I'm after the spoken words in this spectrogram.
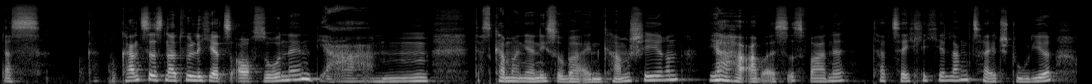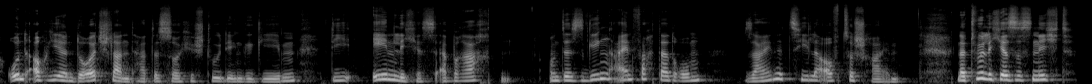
Das, du kannst es natürlich jetzt auch so nennen, ja, hm, das kann man ja nicht so über einen Kamm scheren. Ja, aber es, es war eine tatsächliche Langzeitstudie und auch hier in Deutschland hat es solche Studien gegeben, die ähnliches erbrachten. Und es ging einfach darum, seine Ziele aufzuschreiben. Natürlich ist es nicht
